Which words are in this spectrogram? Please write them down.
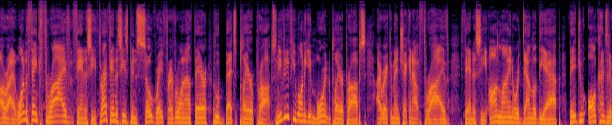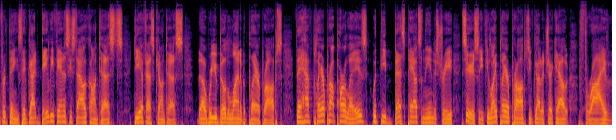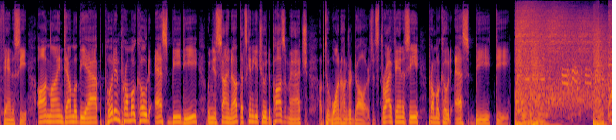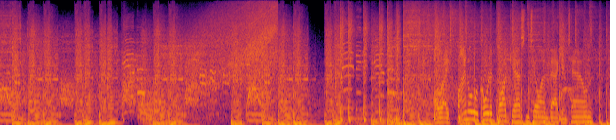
All right. I want to thank Thrive Fantasy. Thrive Fantasy has been so great for everyone out there who bets player props. And even if you want to get more into player props, I recommend checking out Thrive Fantasy online or download the app. They do all kinds of different things. They've got daily fantasy style contests, DFS contests, uh, where you build a lineup with player props. They have player prop parlays with the best payouts in the industry. Seriously, if you like player props, you've got to check out Thrive Fantasy. Online, download the app, put in promo code SBD when you sign up. That's going to get you a deposit match up to $100. It's Thrive Fantasy, promo code SBD. Right, final recorded podcast until I'm back in town.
